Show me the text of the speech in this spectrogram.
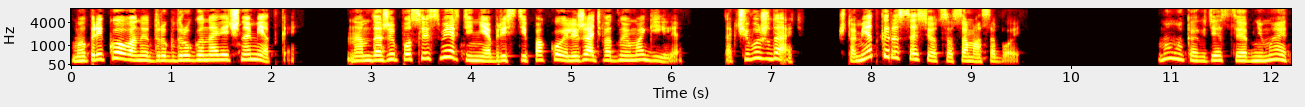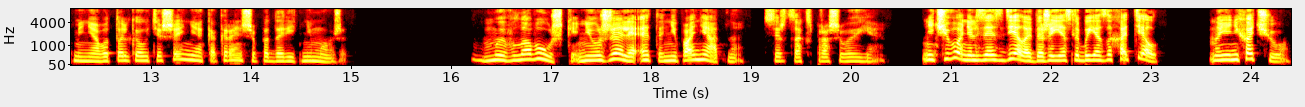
Мы прикованы друг к другу навечно меткой. Нам даже после смерти не обрести покой, лежать в одной могиле. Так чего ждать? Что метка рассосется сама собой? Мама, как в детстве, обнимает меня, вот только утешения, как раньше, подарить не может. «Мы в ловушке. Неужели это непонятно?» — в сердцах спрашиваю я. «Ничего нельзя сделать, даже если бы я захотел. Но я не хочу».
